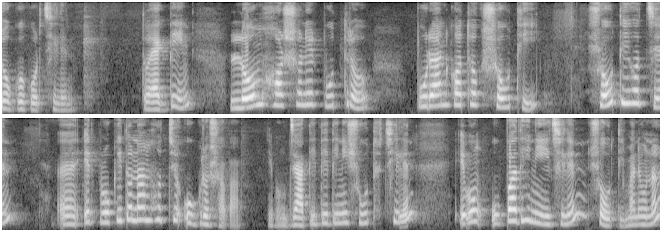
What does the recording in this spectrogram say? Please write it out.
যজ্ঞ করছিলেন। তো একদিন লোমহর্ষণের পুত্র পুরাণ কথক সৌথি সৌথি হচ্ছেন এর প্রকৃত নাম হচ্ছে উগ্রসভা এবং জাতিতে তিনি সুত ছিলেন এবং উপাধি নিয়েছিলেন সৌতি মানে ওনার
